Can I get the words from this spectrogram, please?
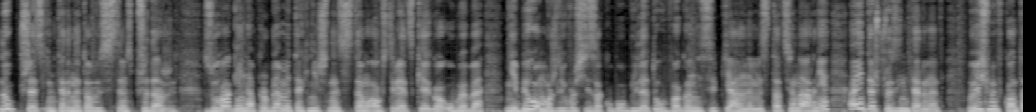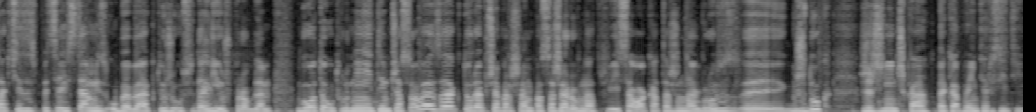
lub przez internetowy system sprzedaży. Z uwagi na problemy techniczne systemu austriackiego UBB nie było możliwości zakupu biletów w wagonie sypialnym stacjonarnie, ani też przez internet. Byliśmy w kontakcie ze specjalistami z UBB, którzy usunęli już problem. Było to utrudnienie tymczasowe, za które przepraszam pasażerów, napisała Katarzyna Gruz, yy, Grzduk, rzeczniczka PKP Intercity.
